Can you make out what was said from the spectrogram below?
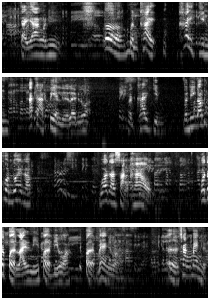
ya. Anak ไก่ย่างเลยพี่ untuk di เออ เหมือนไข้ไข้กิน อากาศเปลี่ยนหรืออะไรไม่รู้อะเหมือนไข้กินสวัสดีน้องทุกคนด้วยครับ karena udah shifting kan. ว่าจะสั่งข้าว Banyak banget ว่าจะเปิดไล adanya. น์ในนี้ เปิดดีปะวะไม่เปิดแม่งดีกว่าเออ ช่างแม่งเถอะ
